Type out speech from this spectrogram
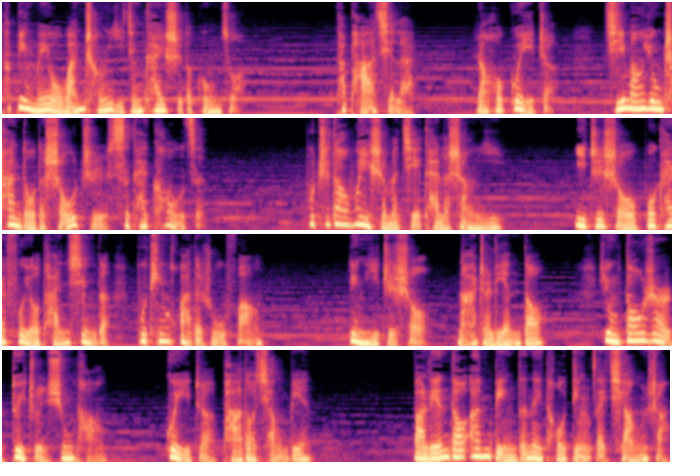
他并没有完成已经开始的工作。他爬起来，然后跪着，急忙用颤抖的手指撕开扣子，不知道为什么解开了上衣，一只手拨开富有弹性的不听话的乳房，另一只手拿着镰刀，用刀刃对准胸膛，跪着爬到墙边。把镰刀安柄的那头顶在墙上，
